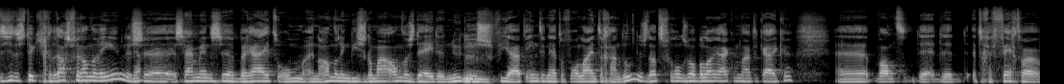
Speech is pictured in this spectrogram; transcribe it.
zit een stukje gedragsverandering in. Dus Ja. eh, zijn mensen bereid om een handeling die ze normaal anders deden, nu dus via het internet of online te gaan doen. Dus dat is voor ons wel belangrijk om naar te kijken. Want de, de, het gevecht waar,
